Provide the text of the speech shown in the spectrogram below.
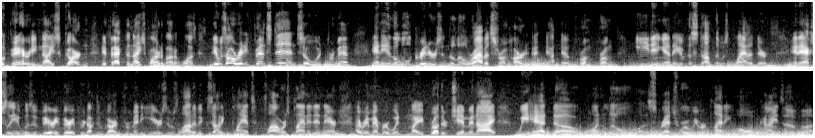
a very nice garden. In fact, the nice part about it was it was already fenced in, so it would prevent any of the little critters and the little rabbits from hard, uh, uh, from from eating any of the stuff that was planted there. And actually, it was a very very productive garden for many years. There was a lot of exotic plants and flowers planted in there. I remember when my brother Jim and I we had uh, one little uh, stretch where we were planting all kinds of uh,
